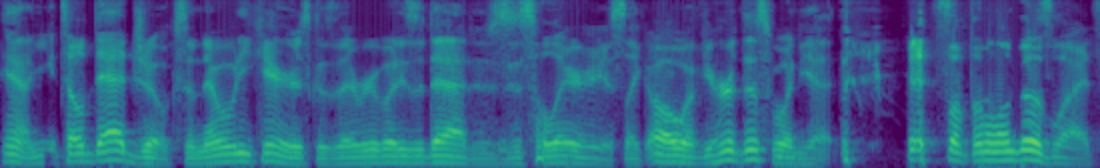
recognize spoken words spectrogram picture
Yeah you tell dad jokes and nobody cares because everybody's a dad and it's just hilarious like oh have you heard this one yet? It's something along those lines.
